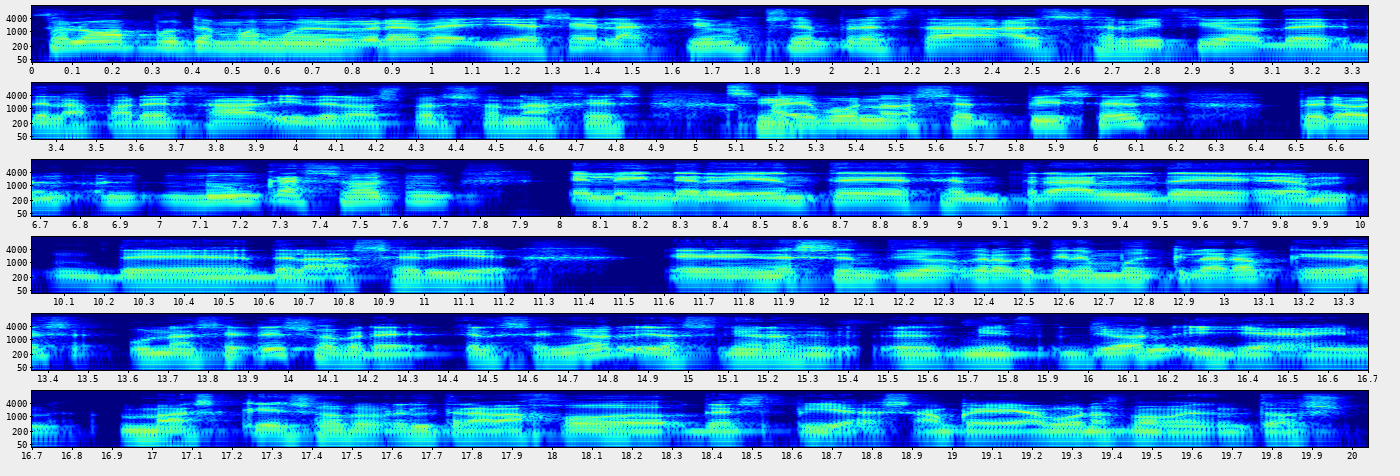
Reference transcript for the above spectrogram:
Solo un apunte muy, muy breve, y es que la acción siempre está al servicio de, de la pareja y de los personajes. Sí. Hay buenos set pieces, pero nunca son el ingrediente central de, de- de la serie. En ese sentido, creo que tiene muy claro que es una serie sobre el señor y la señora Smith, John y Jane, más que sobre el trabajo de espías, aunque haya buenos momentos.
